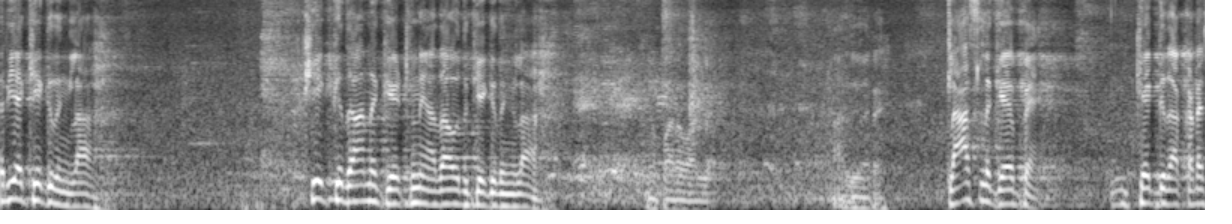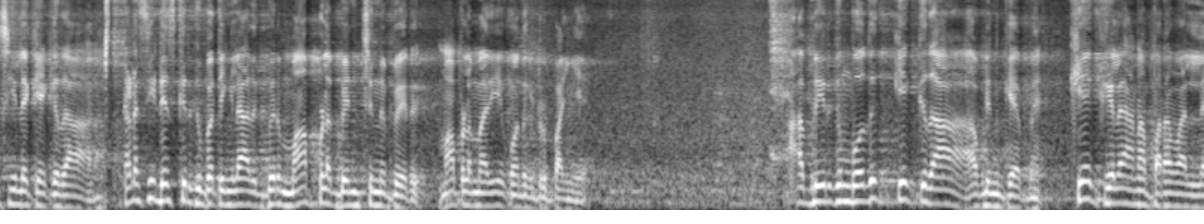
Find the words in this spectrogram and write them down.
சரியா கேட்குதுங்களா கேட்குதான்னு கேட்டனே அதாவது கேட்குதுங்களா பரவாயில்ல. அது வேற. கிளாஸில் கேட்பேன் கேட்குதா கடைசியில் கேட்குதா கடைசி டெஸ்க் இருக்குது பார்த்தீங்களா அதுக்கு பேர் மாப்பிள்ளை பெஞ்சுன்னு பேர். மாப்பிள்ளை மாதிரியே உட்காந்துக்கிட்டு இருப்பாங்க. அப்படி இருக்கும்போது கேட்குதா அப்படின்னு கேட்பேன் கேட்கல ஆனால் பரவாயில்ல.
